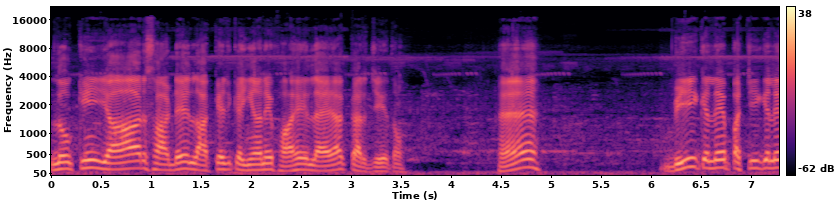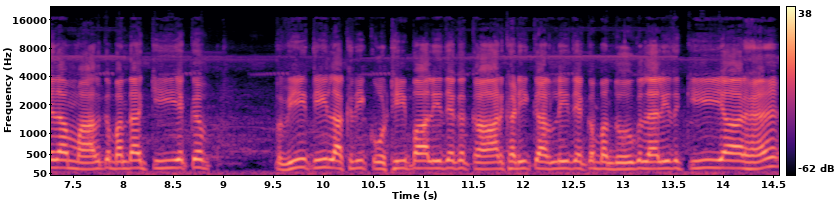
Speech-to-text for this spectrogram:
ਲੋਕੀ ਯਾਰ ਸਾਡੇ ਇਲਾਕੇ 'ਚ ਕਈਆਂ ਨੇ ਫਾਹੇ ਲਏ ਆ ਕਰਜ਼ੇ ਤੋਂ। ਹੈਂ? 20 ਕਿੱਲੇ 25 ਕਿੱਲੇ ਦਾ ਮਾਲਕ ਬੰਦਾ ਕੀ ਇੱਕ 20 30 ਲੱਖ ਦੀ ਕੋਠੀ ਪਾ ਲਈ ਤੇ ਇੱਕ ਕਾਰ ਖੜੀ ਕਰ ਲਈ ਤੇ ਇੱਕ ਬੰਦੂਕ ਲੈ ਲਈ ਤੇ ਕੀ ਯਾਰ ਹੈ?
